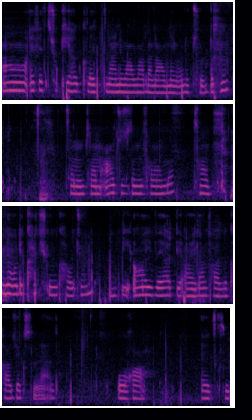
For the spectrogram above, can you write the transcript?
Aa evet çok iyi akıl ettin anne vallahi ben almayı unuturdum. tamam al cüzdanı falan da. Tamam. Hani orada kaç gün kalacağım? Bir ay veya bir aydan fazla kalacaksın herhalde. Oha. Evet kızım.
